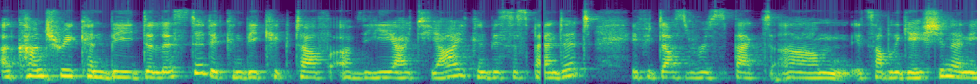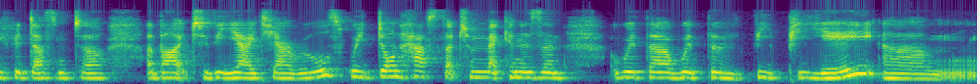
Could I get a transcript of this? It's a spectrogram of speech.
A country can be delisted, it can be kicked off of the EITI, it can be suspended if it doesn't respect um, its obligation and if it doesn't uh, abide to the EITI rules. We don't have such a mechanism with uh, with the VPA, um,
